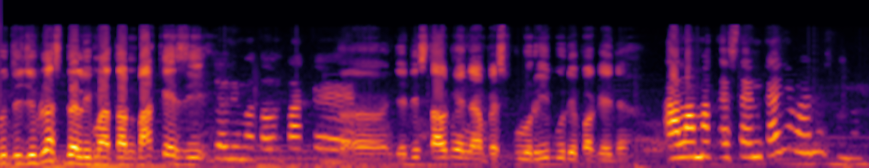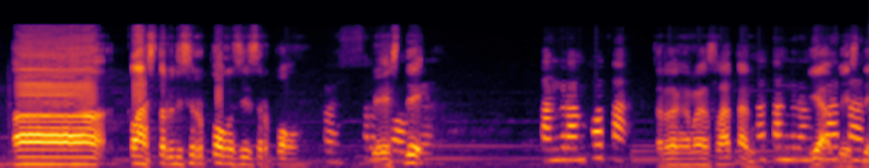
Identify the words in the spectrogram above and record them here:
2017 udah lima tahun pakai sih. Udah lima tahun pakai. Heeh, jadi setahun nggak nyampe 10 ribu dia pakainya. Alamat STNK-nya mana sih? Bang? Eh, klaster di Serpong sih Serpong, Serpong BSD. ya. Tangerang Kota, Tangerang Selatan. ah, Tangerang Ya Selatan. BSD.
